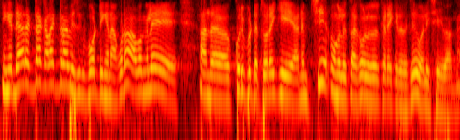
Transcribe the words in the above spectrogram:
நீங்கள் டேரெக்டாக கலெக்டர் ஆஃபீஸுக்கு போட்டிங்கன்னா கூட அவங்களே அந்த குறிப்பிட்ட துறைக்கு அனுப்பிச்சு உங்களுக்கு தகவல்கள் கிடைக்கிறதுக்கு வழி செய்வாங்க.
